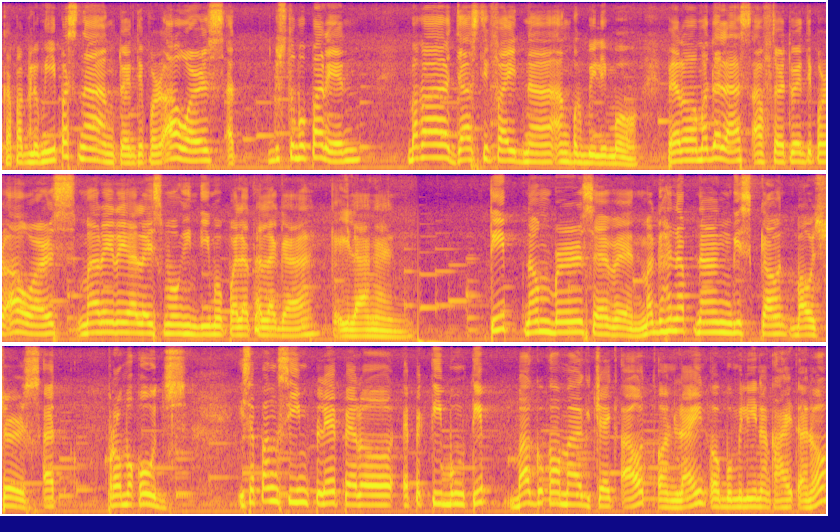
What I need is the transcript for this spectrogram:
Kapag lumipas na ang 24 hours at gusto mo pa rin, baka justified na ang pagbili mo. Pero madalas, after 24 hours, marirealize mong hindi mo pala talaga kailangan. Tip number 7, maghanap ng discount vouchers at promo codes. Isa pang simple pero epektibong tip bago ka mag-check out online o bumili ng kahit ano,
